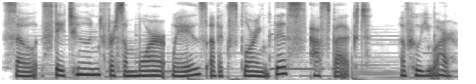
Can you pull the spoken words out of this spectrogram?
So stay tuned for some more ways of exploring this aspect of who you are.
